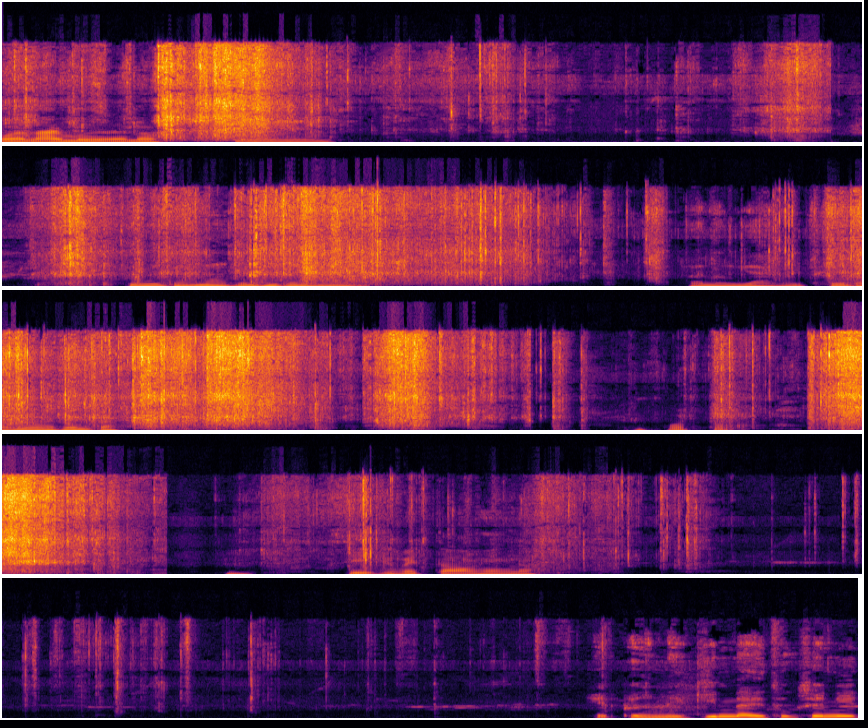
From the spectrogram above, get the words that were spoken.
มาหลายมือแล้วเนาะแม่นอู้ดอกหน่อยเป็นที่จังไงถ้าหนูอยากนี่ถือดอกหน่อยเพิ่นจ้ะปวดตัวสีคือไปตองแห้งเนาะ เฮ็ดเพิ่งนี่กินได้ทุกชนิด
